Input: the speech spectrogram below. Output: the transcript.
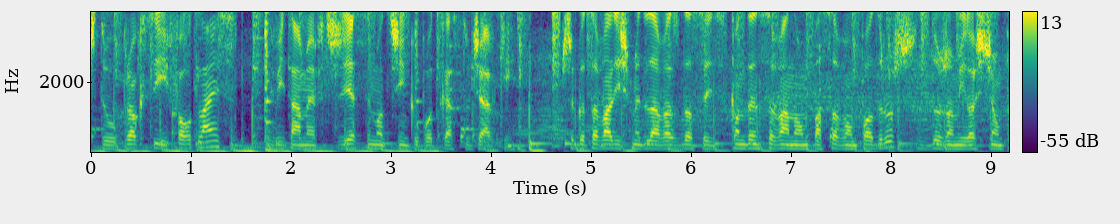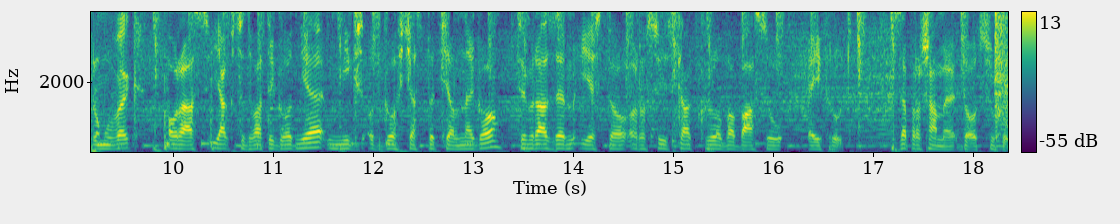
Cześć, tu Proxy i Faultlines. Witamy w 30 odcinku podcastu Ciarki. Przygotowaliśmy dla Was dosyć skondensowaną basową podróż z dużą ilością promówek. oraz jak co dwa tygodnie miks od gościa specjalnego. Tym razem jest to rosyjska królowa basu A-Fruit. Zapraszamy do odsłuchu.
